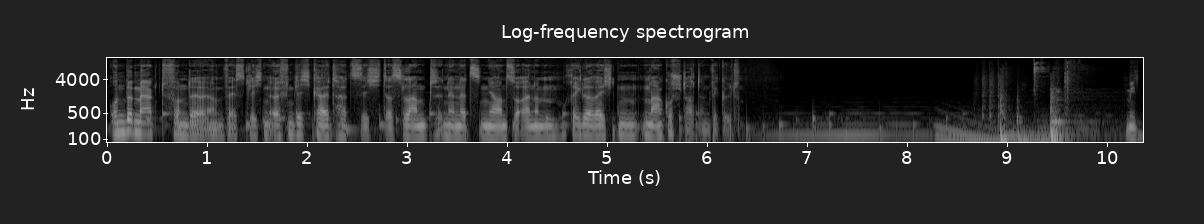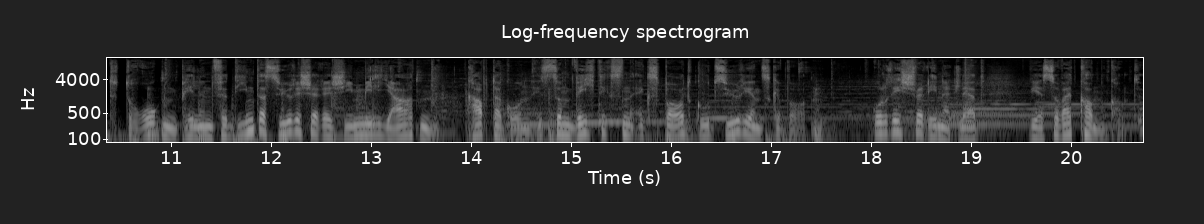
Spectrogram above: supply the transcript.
unbemerkt von der westlichen Öffentlichkeit, hat sich das Land in den letzten Jahren zu einem regelrechten Narkostaat entwickelt. Mit Drogenpillen verdient das syrische Regime Milliarden. Kaptagon ist zum wichtigsten Exportgut Syriens geworden. Ulrich Schwerin erklärt, wie es so weit kommen konnte.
